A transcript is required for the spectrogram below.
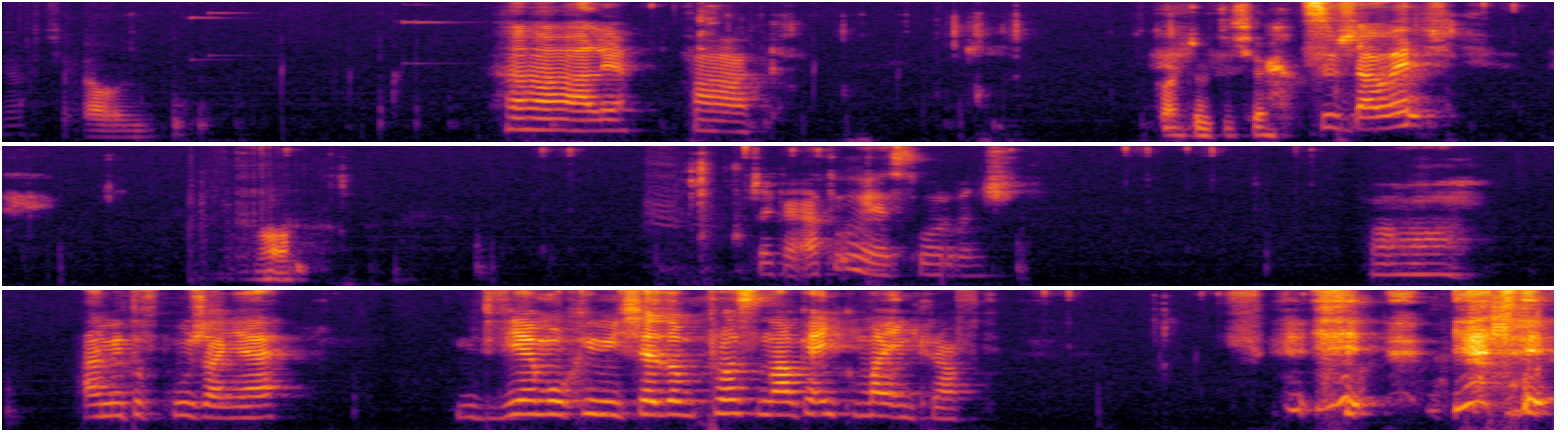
Ja chciałem. Haha, ale fuck. Kończył ci się. Słyszałeś? No. Czekaj, a tu jest workbench. O, ale mnie to wkurza, nie? Dwie muchy mi siedzą prosto na okienku Minecraft. Ja ty...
